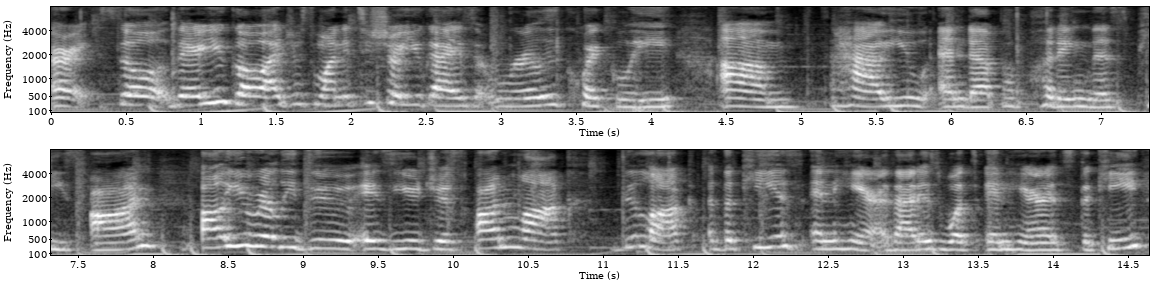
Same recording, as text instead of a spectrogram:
All right so there you go. I just wanted to show you guys really quickly um, how you end up putting this piece on. All you really do is you just unlock the lock. The key is in here. That is what's in here. It's the key.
